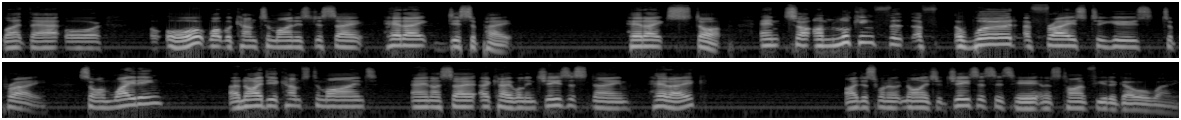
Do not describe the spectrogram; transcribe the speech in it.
like that. Or, or what would come to mind is just say, Headache, dissipate. Headache, stop. And so I'm looking for a, a word, a phrase to use to pray. So I'm waiting, an idea comes to mind, and I say, okay, well, in Jesus' name, headache, I just want to acknowledge that Jesus is here and it's time for you to go away.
